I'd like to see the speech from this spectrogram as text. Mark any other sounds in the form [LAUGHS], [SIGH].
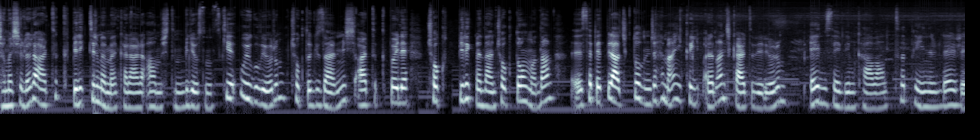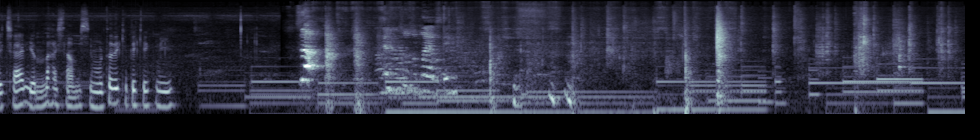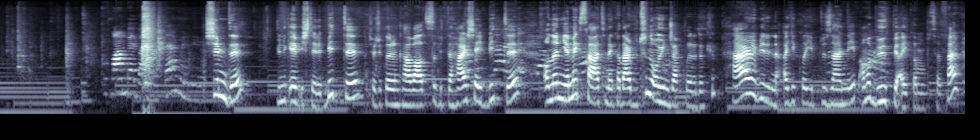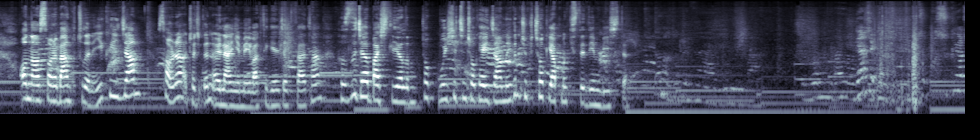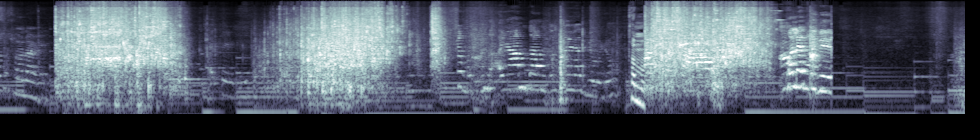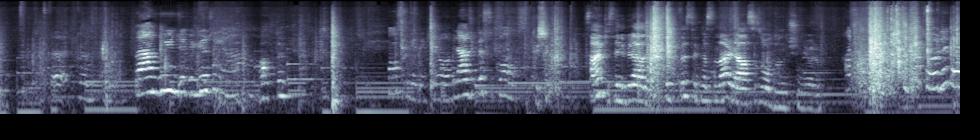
Çamaşırları artık biriktirmeme kararı almıştım biliyorsunuz ki uyguluyorum. Çok da güzelmiş. Artık böyle çok birikmeden, çok dolmadan e, sepet birazcık dolunca hemen yıkayıp aradan çıkartıveriyorum. En sevdiğim kahvaltı peynirli reçel yanında haşlanmış yumurta ve kepek ekmeği. Şimdi günlük ev işleri bitti. Çocukların kahvaltısı bitti. Her şey bitti. Onların yemek saatine kadar bütün oyuncakları döküp her birini ayıklayıp düzenleyip ama büyük bir ayıklama bu sefer. Ondan sonra ben kutularını yıkayacağım. Sonra çocukların öğlen yemeği vakti gelecek zaten. Hızlıca başlayalım. Çok bu iş için çok heyecanlıydım çünkü çok yapmak istediğim bir işti. Tamam. Kalemleri. Ben büyüyünce biliyorsun ya. Ah dök. Nasıl gerekiyor? Birazcık da sık olmasın. Kışık. Sanki seni birazcık sıktı, sıkmasından rahatsız olduğunu düşünüyorum. Söyle de.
